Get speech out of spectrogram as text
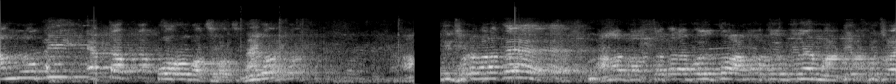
আমতি একটা পরব আছে ছোটবেলাতে বাচ্চারা বলতো মাটি খুচরা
